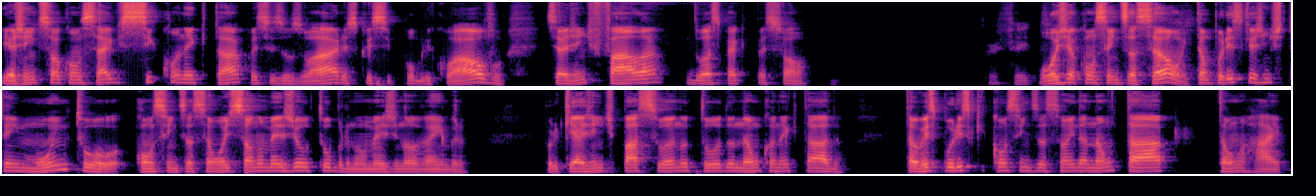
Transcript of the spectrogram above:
E a gente só consegue se conectar com esses usuários, com esse público-alvo, se a gente fala do aspecto pessoal. Perfeito. Hoje a conscientização, então por isso que a gente tem muito conscientização hoje só no mês de outubro, no mês de novembro. Porque a gente passa o ano todo não conectado. Talvez por isso que conscientização ainda não tá tão hype.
